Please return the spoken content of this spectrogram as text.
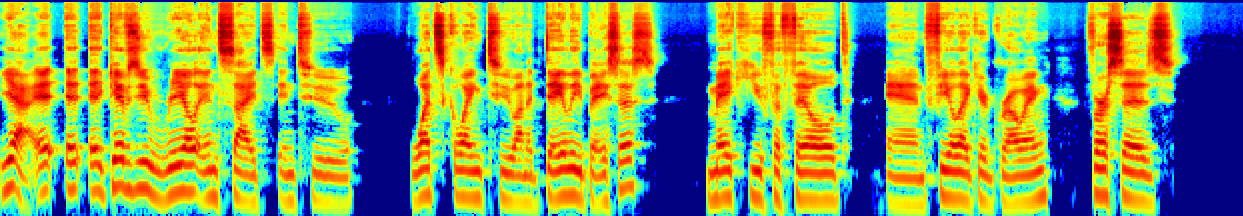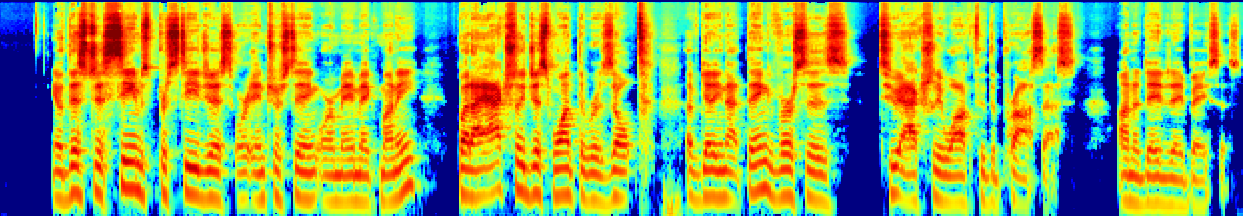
yeah, it, it, it gives you real insights into what's going to, on a daily basis, make you fulfilled and feel like you're growing versus, you know, this just seems prestigious or interesting or may make money, but I actually just want the result of getting that thing versus to actually walk through the process on a day to day basis.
